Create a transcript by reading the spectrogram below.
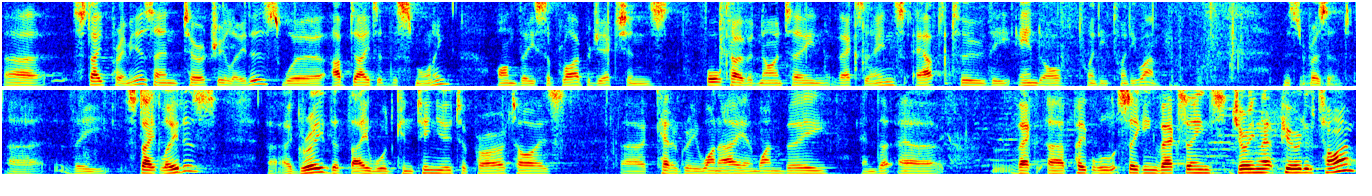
uh, state premiers and territory leaders were updated this morning on the supply projections for COVID-19 vaccines out to the end of 2021. Mr President, uh, the state leaders uh, agreed that they would continue to prioritise uh, Category 1A and 1B and the, uh, people seeking vaccines during that period of time,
